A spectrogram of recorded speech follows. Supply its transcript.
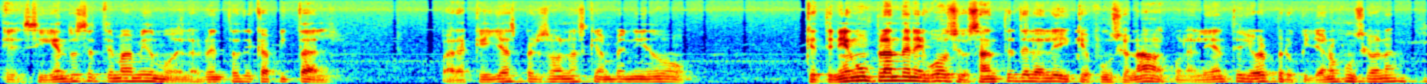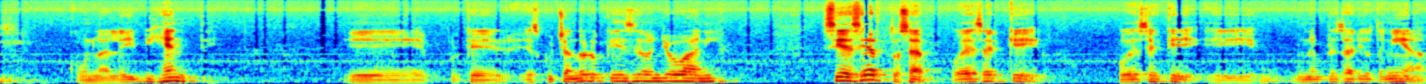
eh, siguiendo este tema mismo de las rentas de capital, para aquellas personas que han venido, que tenían un plan de negocios antes de la ley que funcionaba con la ley anterior, pero que ya no funcionan con la ley vigente. Eh, porque escuchando lo que dice don Giovanni, sí es cierto, o sea, puede ser que, puede ser que un empresario tenía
